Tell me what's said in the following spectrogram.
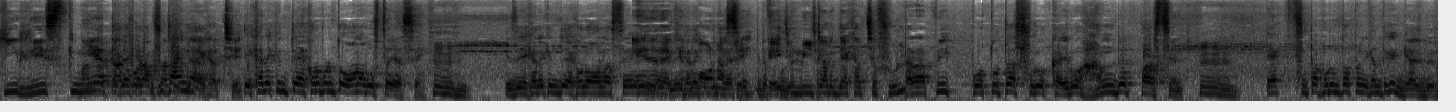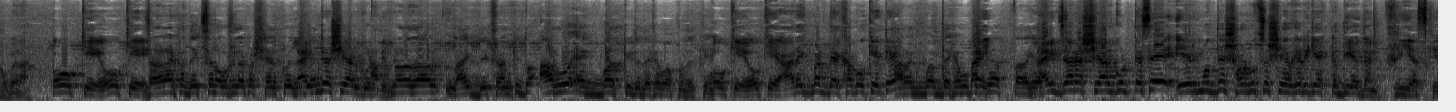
কি রিস্ক মানে নিয়ে তারপর আপনাদের দেখাচ্ছে। এখানে কিন্তু এখনও পর্যন্ত অন অবস্থায় আছে। এই যে এখানে কিন্তু এখনও অন আছে। এখানে অন আছে। এই যে মিটার দেখাচ্ছে ফুল কারণ আপনি কতটা সুরক্ষা এবং হান্ড্রেড পার্সেন্ট এক ফুটা পর্যন্ত আপনার এখান থেকে গ্যাস বের হবে না। ওকে ওকে। যারা লাইভটা দেখছেন অবশ্যই লাইভটা শেয়ার করে লাইভটা শেয়ার করে দিবেন। আপনারা যারা লাইভ দেখছেন আমি কিন্তু আরও একবার কেটে দেখাবো আপনাদেরকে। ওকে ওকে। আরেকবার দেখাবো কেটে। আরেকবার দেখাবো কেটে লাইভ যারা শেয়ার করতেছে এর মধ্যে সর্বোচ্চ শেয়ারকারীকে একটা দিয়ে দেন ফ্রি আজকে।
